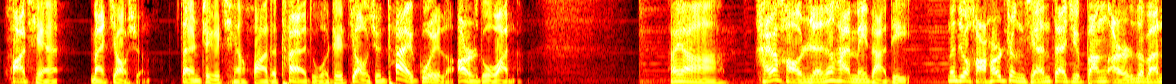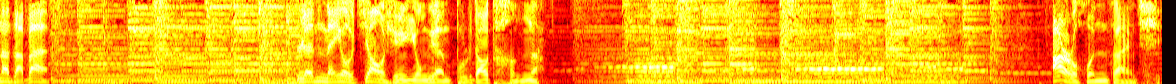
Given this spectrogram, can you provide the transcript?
花钱买教训了，但这个钱花的太多，这教训太贵了，二十多万呢。哎呀，还好人还没咋地，那就好好挣钱再去帮儿子吧。那咋办？人没有教训，永远不知道疼啊。二婚在一起，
